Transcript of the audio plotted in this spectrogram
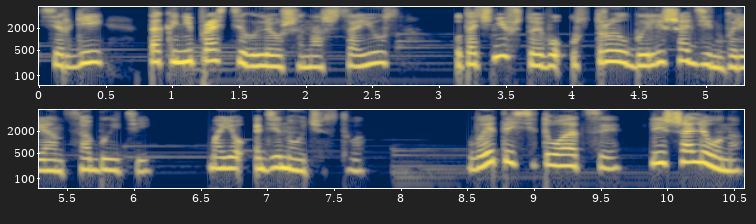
Сергей так и не простил Лёше наш союз, уточнив, что его устроил бы лишь один вариант событий – мое одиночество. В этой ситуации лишь Алена,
